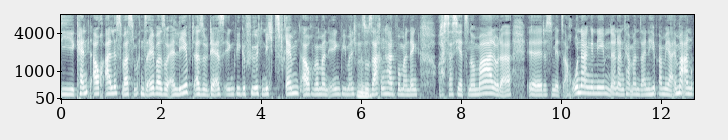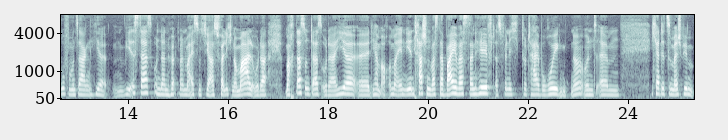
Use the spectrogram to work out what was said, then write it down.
die kennt auch alles, was man selber so erlebt. Also der ist irgendwie gefühlt nichts fremd, auch wenn man irgendwie manchmal mhm. so Sachen hat, wo man denkt, oh, ist das jetzt normal oder äh, das ist mir jetzt auch unangenehm. Ne? Dann kann man seine Hebamme ja immer anrufen und sagen, hier, wie ist das? Und dann hört man meistens, ja, ist völlig normal oder macht das und das oder hier, äh, die haben auch immer in ihren Taschen was dabei, was dann hilft. Das finde ich total beruhigend. Ne? Und ähm, ich hatte zum Beispiel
